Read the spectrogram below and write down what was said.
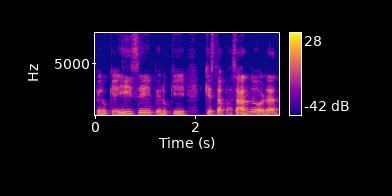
pero ¿qué hice? ¿Pero qué, qué está pasando? ¿Verdad?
